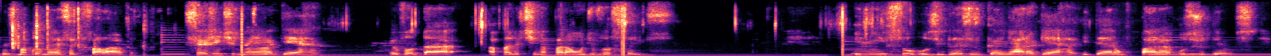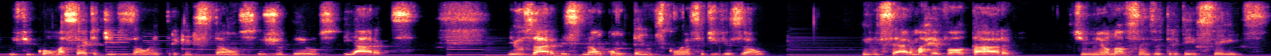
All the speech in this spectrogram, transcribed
Fez uma promessa que falava: se a gente ganhar a guerra, eu vou dar a Palestina para um de vocês. E nisso os ingleses ganharam a guerra e deram para os judeus. E ficou uma certa divisão entre cristãos, judeus e árabes. E os árabes, não contentes com essa divisão, iniciaram uma revolta árabe de 1936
